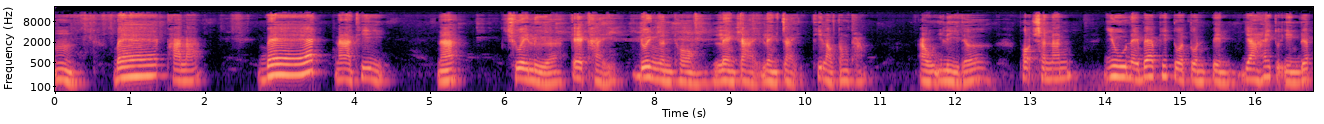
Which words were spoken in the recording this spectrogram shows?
อืม แบกภาระ แบกหน้าที่นะ ช่วยเหลือแก้ไขด้วยเงินทอง แรงกาย แรงใจที่เราต้องทำเอาอีลีเดอร์เพราะฉะนั้น อยู่ในแบบที่ตัวตนเป็น อย่าให้ตัวเองเดือด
